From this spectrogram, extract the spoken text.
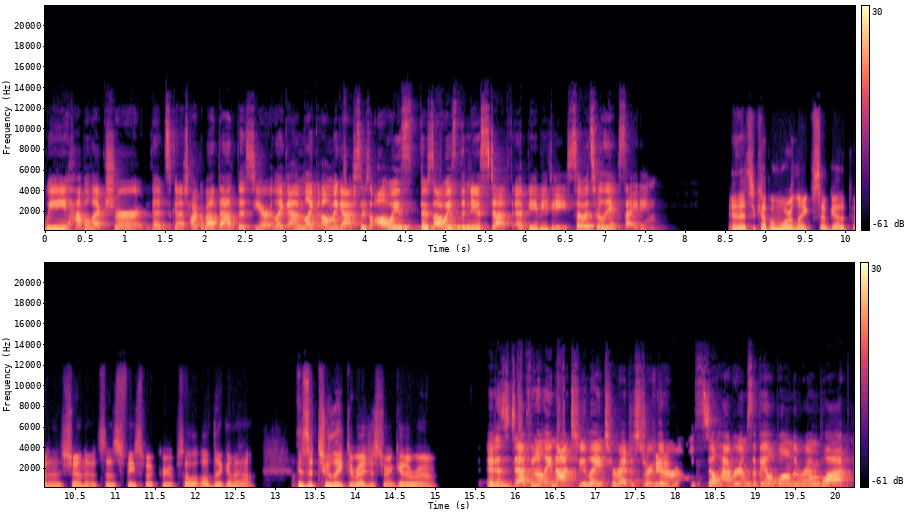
We have a lecture that's going to talk about that this year. Like I'm like, oh my gosh, there's always there's always the new stuff at VBD, so it's really exciting. And that's a couple more links I've got to put in the show notes. Those Facebook groups, I'll, I'll dig them out. Is it too late to register and get a room? It is definitely not too late to register okay. and get a room. We still have rooms available on the room block.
